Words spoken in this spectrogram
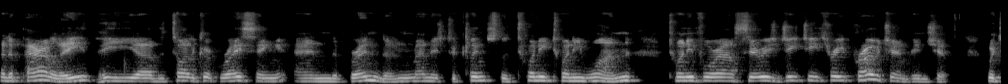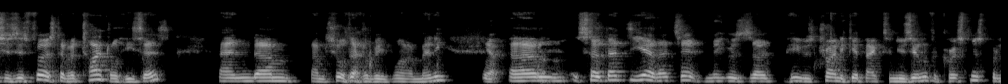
And apparently, the uh, the Tyler Cook Racing and Brendan managed to clinch the 2021 24-hour series GT3 Pro Championship, which is his first ever title, he says and um, I'm sure that'll be one of many. Yeah. Um, so that yeah, that's it. And he was uh, he was trying to get back to New Zealand for Christmas, but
